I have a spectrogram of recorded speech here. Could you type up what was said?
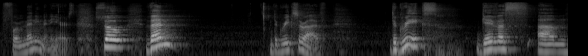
for many, many years. So then the Greeks arrive. The Greeks gave us um,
